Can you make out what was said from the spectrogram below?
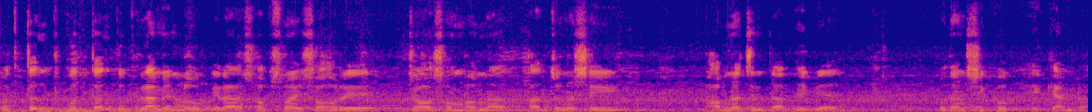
অত্যন্ত প্রত্যন্ত গ্রামের লোকেরা সবসময় শহরে যাওয়া সম্ভব না। তার জন্য সেই ভাবনা চিন্তা ভেবে প্রধান শিক্ষক এই ক্যাম্পটা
